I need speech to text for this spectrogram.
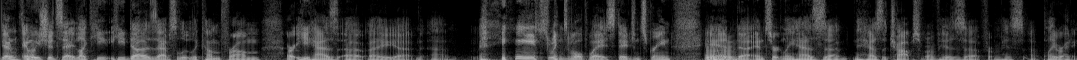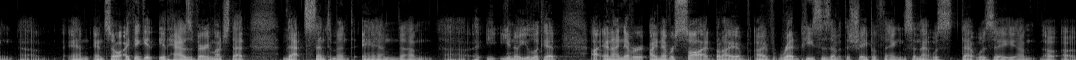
Yeah, and, so- and we should say, like he he does absolutely come from, or he has a, a, uh uh, he swings both ways, stage and screen, and uh, and certainly has uh, has the chops of his uh, from his uh, playwriting, uh, and and so I think it, it has very much that that sentiment, and um, uh, you know you look at, and I never I never saw it, but I have I've read pieces of it, The Shape of Things, and that was that was a um, a, a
